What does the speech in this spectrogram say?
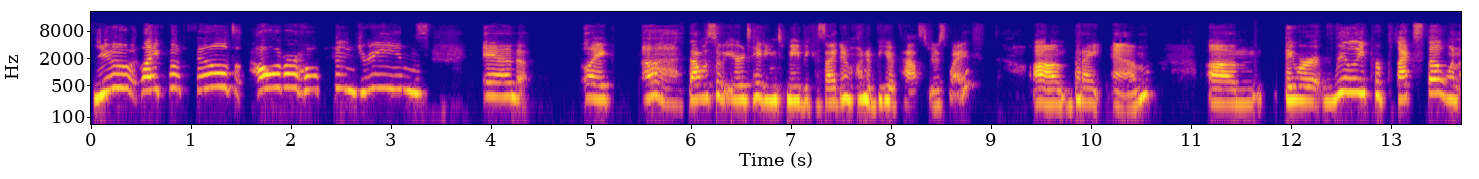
You like fulfilled all of our hopes and dreams. And like, uh, that was so irritating to me because I didn't want to be a pastor's wife. Um, but I am. Um, they were really perplexed though when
